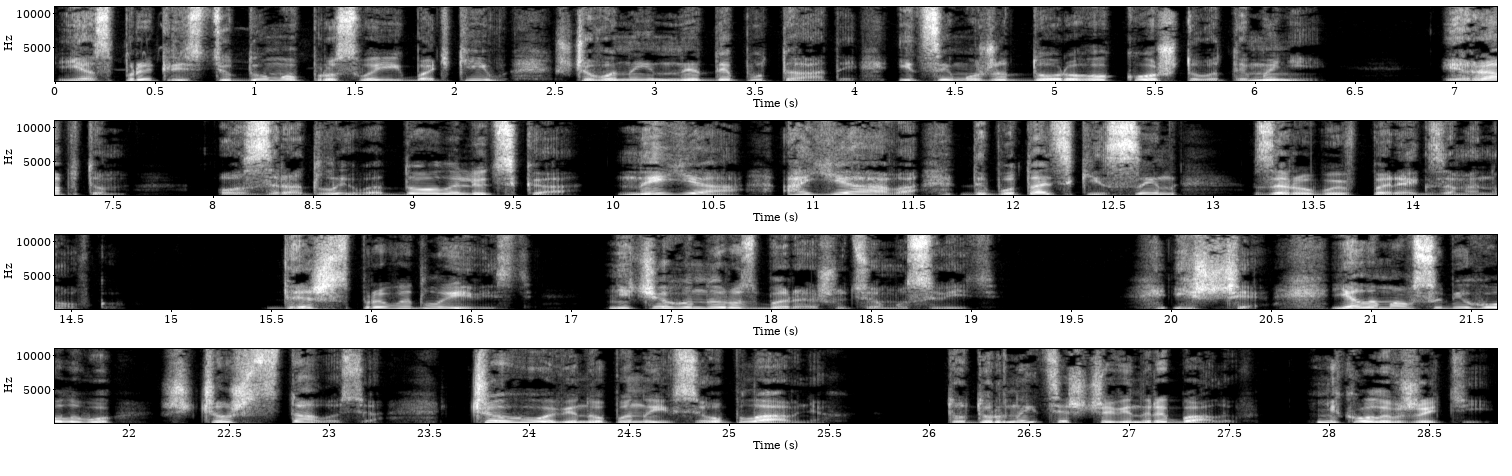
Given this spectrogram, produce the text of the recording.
я з прикрістю думав про своїх батьків, що вони не депутати, і це може дорого коштувати мені. І раптом о, зрадлива доля людська, не я, а ява, депутатський син, заробив переекзаменовку. Де ж справедливість? Нічого не розбереш у цьому світі. І ще я ламав собі голову, що ж сталося, чого він опинився у плавнях? То дурниця, що він рибалив. Ніколи в житті.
